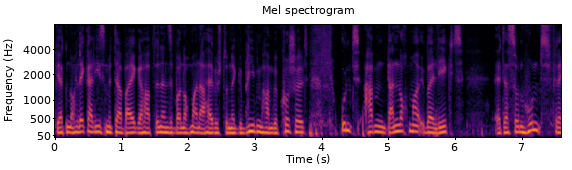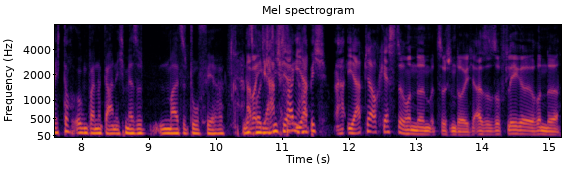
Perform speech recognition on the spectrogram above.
Wir hatten noch Leckerlis mit dabei gehabt und dann sind wir noch mal eine halbe Stunde geblieben, haben gekuschelt und haben dann noch mal überlegt, äh, dass so ein Hund vielleicht doch irgendwann gar nicht mehr so mal so doof wäre. Und das Aber wollte ihr ich dich fragen, ja, ich ihr habt ja auch Gästehunde zwischendurch, also so Pflegehunde.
